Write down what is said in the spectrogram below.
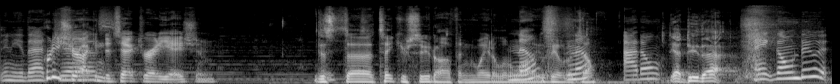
any of that? Pretty sure I can detect radiation. Just uh, take your suit off and wait a little No, while. You'll be able to no, tell. I don't. Yeah, do that. Ain't gonna do it.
